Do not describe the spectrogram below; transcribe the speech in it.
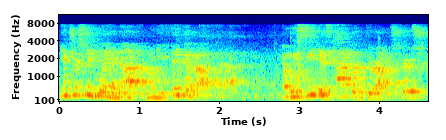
Interestingly enough, when you think about that, and we see this happen throughout Scripture,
